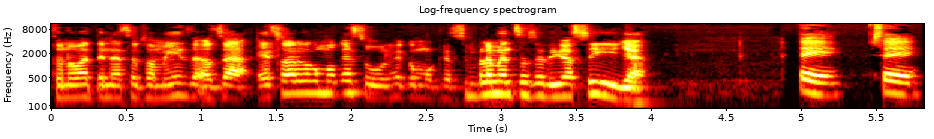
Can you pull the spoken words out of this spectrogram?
tú no vas a tener acceso a mi Instagram. O sea, eso es algo como que surge, como que simplemente se dio así y ya. Sí, sí.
